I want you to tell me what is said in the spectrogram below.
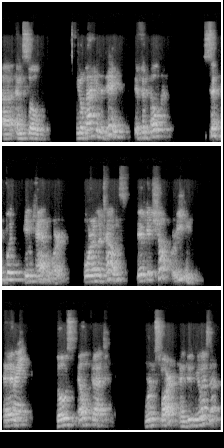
Uh, and so, you know, back in the day, if an elk set foot in Canmore or in other towns, they'd get shot or eaten. And right, those elk that weren't smart and didn't realize that,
